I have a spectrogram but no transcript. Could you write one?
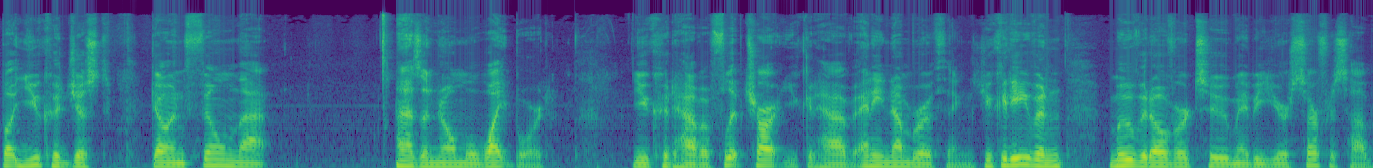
but you could just go and film that as a normal whiteboard. You could have a flip chart. You could have any number of things. You could even move it over to maybe your Surface Hub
